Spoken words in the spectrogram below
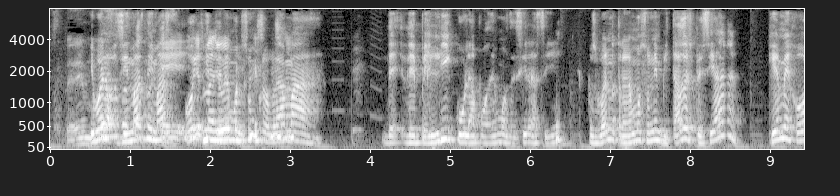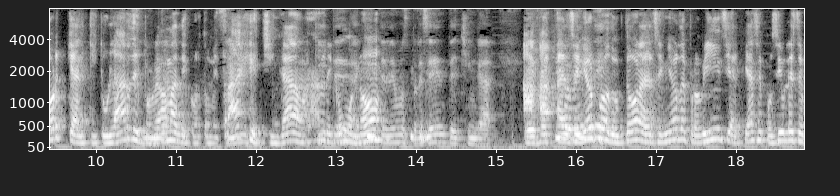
Esperemos. Y bueno, sin más ni más, Eh, hoy más, tenemos un programa de, de película, podemos decir así. Pues bueno, traemos un invitado especial. Qué mejor que al titular del Sí, programa de cortometraje, Sí. chingada Aquí madre, te- cómo aquí no. tenemos presente, chinga. A- a- al señor productor, al señor de provincia, el que hace posible este,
